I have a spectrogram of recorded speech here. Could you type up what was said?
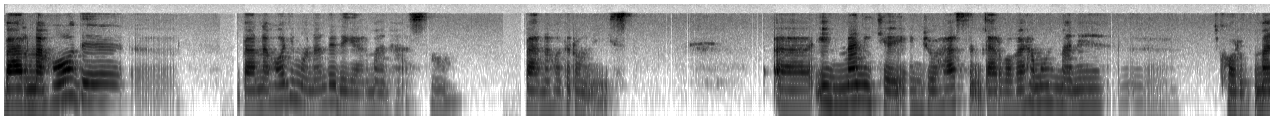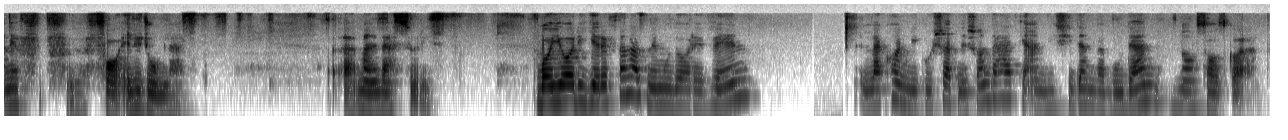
برنهاد برنهادی مانند دگر من هست برنهاد رانی است این منی که اینجا هست در واقع همون من کار من فاعل جمله است. من دستوری است. با یاری گرفتن از نمودار ون لکان میگوشد نشان دهد که اندیشیدن و بودن ناسازگارند.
